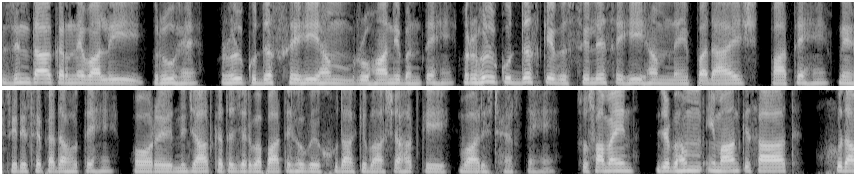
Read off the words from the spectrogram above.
زندہ کرنے والی روح ہے۔ روح القدس سے ہی ہم روحانی بنتے ہیں۔ روح القدس کے وسیلے سے ہی ہم نئے پیدائش پاتے ہیں، نئے سرے سے پیدا ہوتے ہیں۔ اور نجات کا تجربہ پاتے ہوئے خدا کے بادشاہت کے وارث ٹھہرتے ہیں۔ سو سامعین، جب ہم ایمان کے ساتھ خدا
